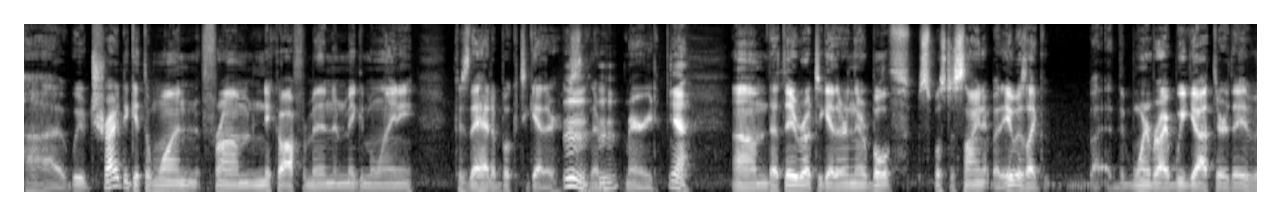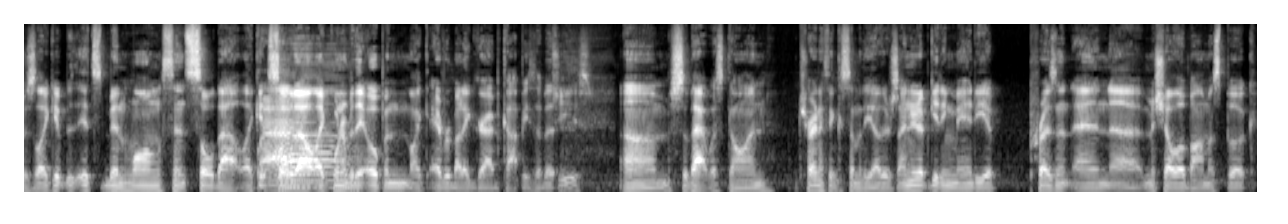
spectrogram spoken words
Uh, we tried to get the one from Nick Offerman and Megan Mullally because they had a book together. Mm, so they're mm-hmm. married. Yeah. um, that they wrote together, and they were both supposed to sign it, but it was like whenever I, we got there, they it was like it, it's been long since sold out. Like it sold out. Like whenever they opened, like everybody grabbed copies of it. Jeez. Um, so that was gone. I'm trying to think of some of the others. I ended up getting Mandy a present and uh, Michelle Obama's book,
